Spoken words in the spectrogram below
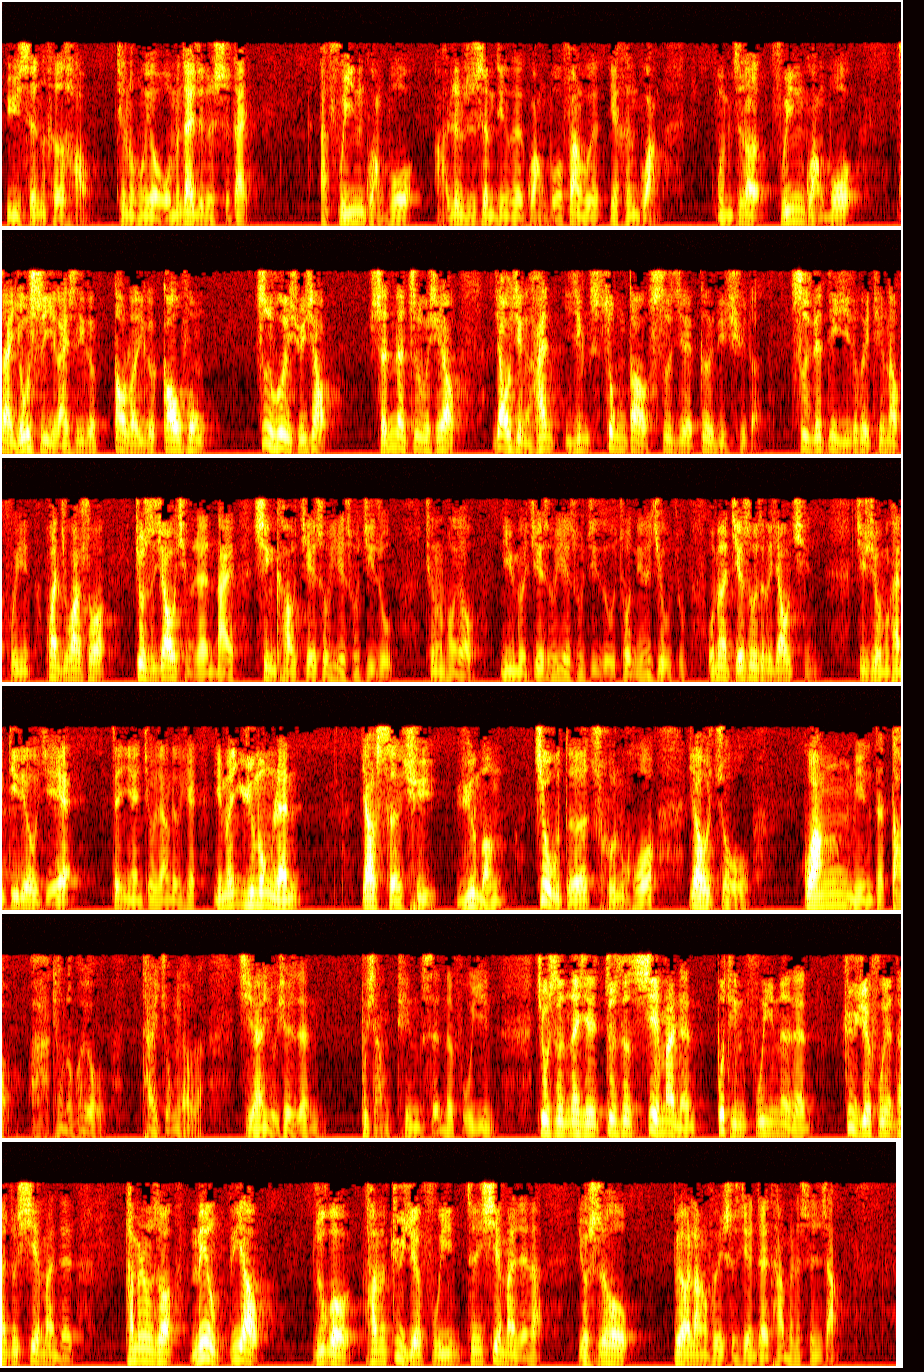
与神和好。听众朋友，我们在这个时代啊，福音广播啊，认识圣经的广播范围也很广。我们知道福音广播在有史以来是一个到了一个高峰，智慧学校，神的智慧学校。邀请函已经送到世界各地去的，世界地级都可以听到福音。换句话说，就是邀请人来信靠、接受耶稣基督。听众朋友，你有没有接受耶稣基督做你的救主？我们要接受这个邀请。继续，我们看第六节，箴言九章六节：你们愚蒙人要舍去愚蒙，就得存活；要走光明的道。啊，听众朋友，太重要了。既然有些人不想听神的福音，就是那些就是谢曼人不听福音的人，拒绝福音，他就谢曼人。他们认为说没有必要，如果他们拒绝福音，这些谢曼人啊，有时候不要浪费时间在他们的身上。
